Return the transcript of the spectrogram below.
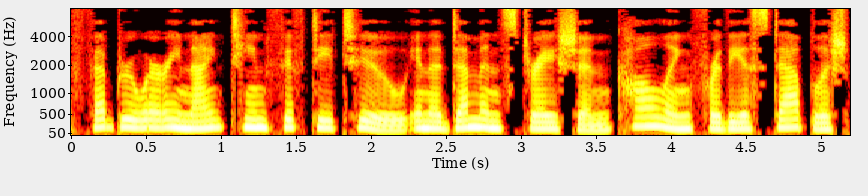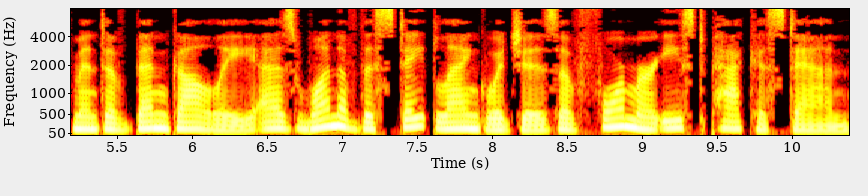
February 1952 in a demonstration calling for the establishment of Bengali as one of the state languages of former East Pakistan.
